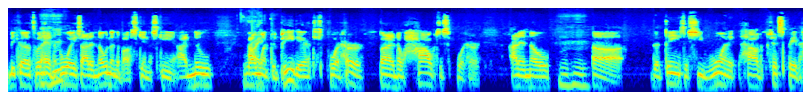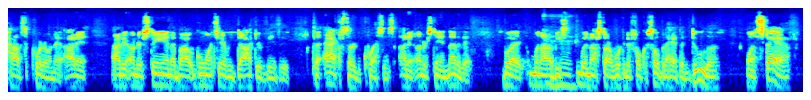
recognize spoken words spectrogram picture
because when mm-hmm. I had the mm-hmm. boys, I didn't know nothing about skin to skin. I knew right. I wanted to be there to support her, but I didn't know how to support her. I didn't know mm-hmm. uh, the things that she wanted, how to participate, how to support her on that. I didn't. I didn't understand about going to every doctor visit to ask certain questions. I didn't understand none of that. But when I mm-hmm. be, when I started working at Focus HOPE, and I had the doula on staff,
